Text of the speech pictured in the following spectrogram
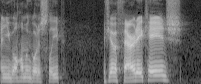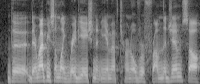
and you go home and go to sleep, if you have a Faraday cage, the there might be some like radiation and EMF turnover from the gym. So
